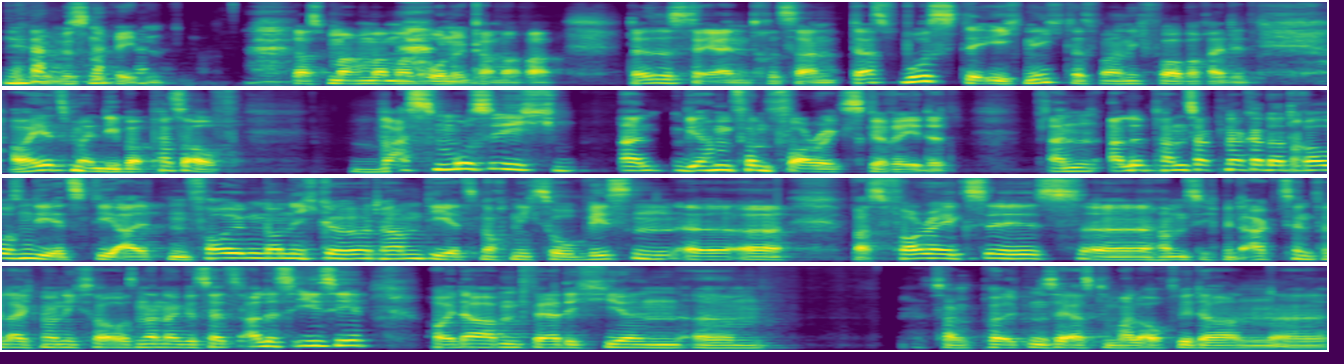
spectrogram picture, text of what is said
wir müssen reden. Das machen wir mal ohne Kamera. Das ist sehr interessant. Das wusste ich nicht, das war nicht vorbereitet. Aber jetzt, mein Lieber, pass auf. Was muss ich an, wir haben von Forex geredet. An alle Panzerknacker da draußen, die jetzt die alten Folgen noch nicht gehört haben, die jetzt noch nicht so wissen, äh, äh was Forex ist, äh, haben sich mit Aktien vielleicht noch nicht so auseinandergesetzt. Alles easy. Heute Abend werde ich hier in ähm, St. Pölten das erste Mal auch wieder einen äh,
